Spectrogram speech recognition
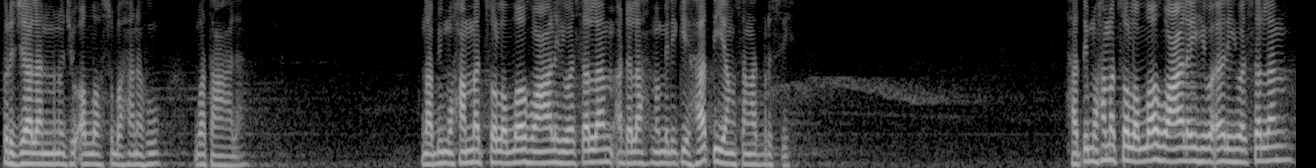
berjalan menuju Allah Subhanahu wa taala. Nabi Muhammad Shallallahu alaihi wasallam adalah memiliki hati yang sangat bersih. Hati Muhammad Shallallahu alaihi wasallam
